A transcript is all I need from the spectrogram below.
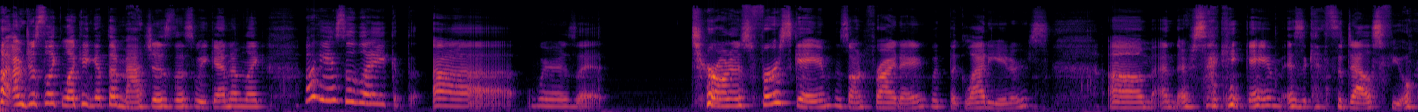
I'm just like looking at the matches this weekend. I'm like, okay, so like, uh, where is it? Toronto's first game is on Friday with the Gladiators. Um, and their second game is against the Dallas Fuel.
